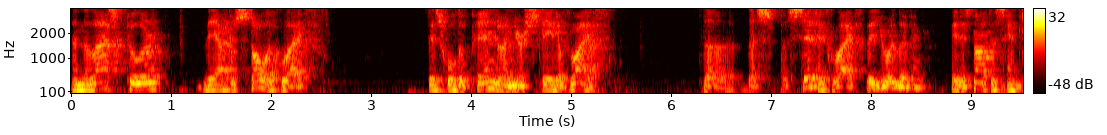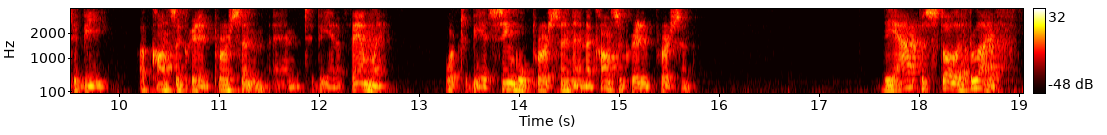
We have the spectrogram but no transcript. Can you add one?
And the last pillar, the apostolic life. This will depend on your state of life, the, the specific life that you are living. It is not the same to be a consecrated person and to be in a family, or to be a single person and a consecrated person. The apostolic life,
